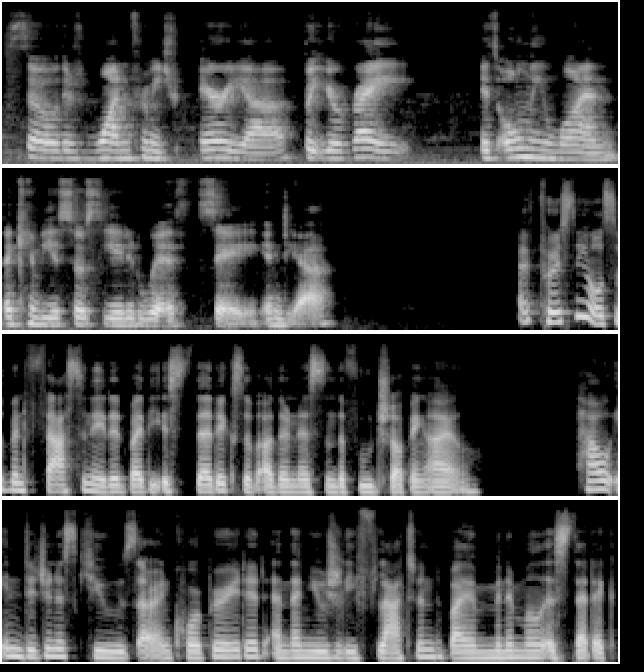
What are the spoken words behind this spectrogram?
so there's one from each area but you're right it's only one that can be associated with say india i've personally also been fascinated by the aesthetics of otherness in the food shopping aisle. How indigenous cues are incorporated and then usually flattened by a minimal aesthetic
